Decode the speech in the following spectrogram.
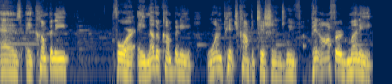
as a company, for another company, one pitch competitions. We've been offered money,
